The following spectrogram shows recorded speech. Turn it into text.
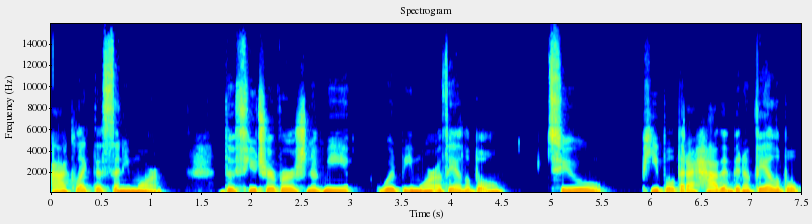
act like this anymore. The future version of me would be more available to people that I haven't been available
